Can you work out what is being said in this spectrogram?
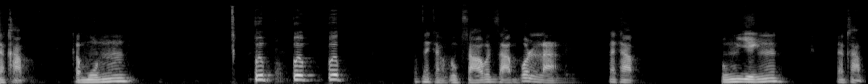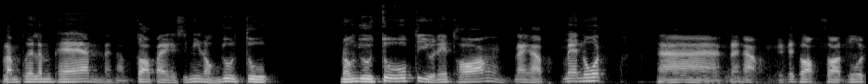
นะครับกระมุนปึ๊บปึ๊บปึ๊บนะครับลูกสาวเป็นสามคนละนะครับหุงหญิงนะครับลำเพลินลำแพนนะครับ ต่อไปก็จะมีน้องยูทูบน้องยูทูบที่อยู่ในท้องนะครับ แม่นุชอ่านะครับอยู่ในท้องสอนนุช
